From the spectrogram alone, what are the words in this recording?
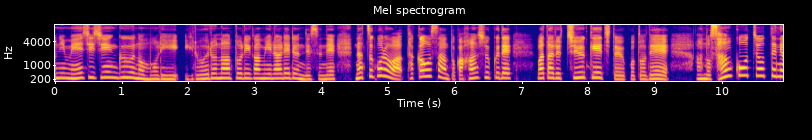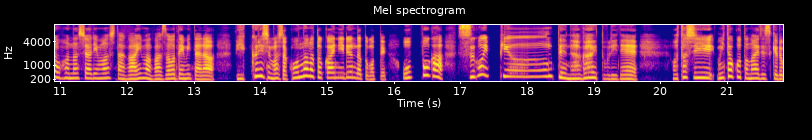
当に明治神宮の森いろいろな鳥が見られるんですね。夏頃は高尾山とか繁殖で渡る中継地ということであの参考町ってねお話ありましたが今画像で見たらびっくりしました。こんなの都会にいるんだと思って尾っぽがすごいピューンって長い鳥で私見たことないですけど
